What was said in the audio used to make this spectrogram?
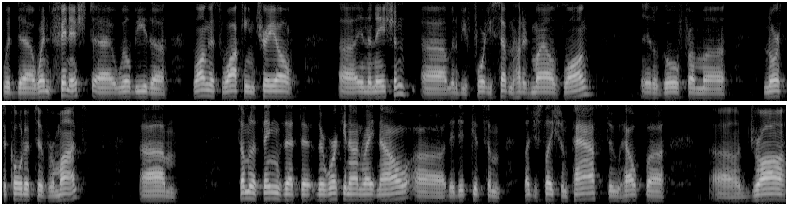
would, uh, when finished, will be the longest walking trail, in the nation. Um, it'll be forty-seven hundred miles long. It'll go from, uh, North Dakota to Vermont. Um, some of the things that uh, they're working on right now, uh, they did get some legislation passed to help, uh, uh, draw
